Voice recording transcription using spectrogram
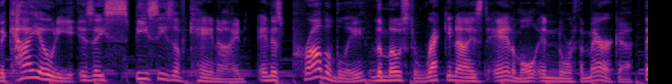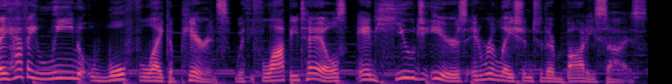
The coyote is a species of canine and is probably the most recognized animal in North America. They have a lean wolf like appearance with floppy tails and huge ears in relation to their body size.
